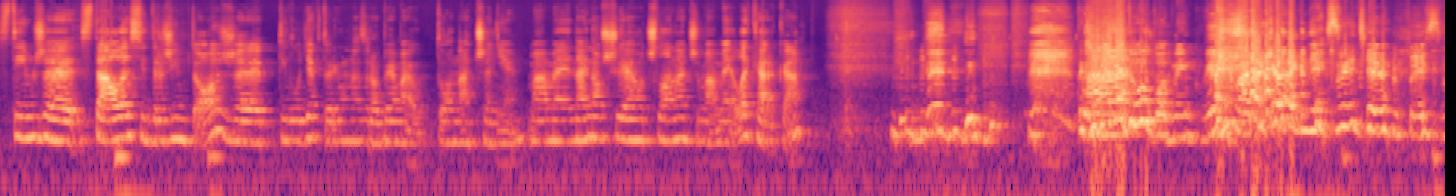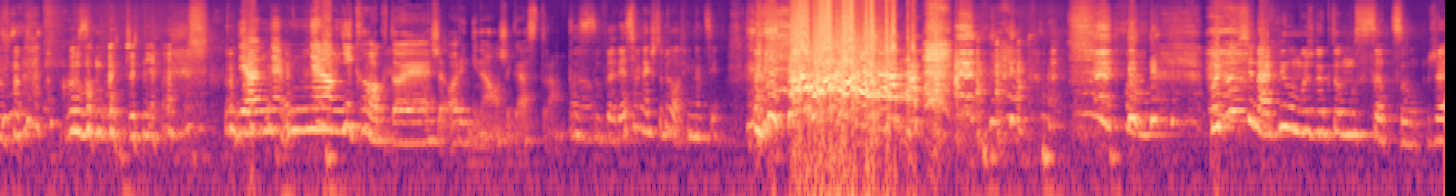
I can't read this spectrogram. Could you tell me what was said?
s tým, že stále si držím to, že tí ľudia, ktorí u nás robia, majú to nadšenie. Máme najnovšieho člena, čo máme, lekárka. Takže A- máme druhú podmienku. Keď je matika, tak nesmiete prejsť kurzom pečenia. Ja ne, nemám nikoho, kto je že originál, že gastro. To je super. Ja som inak študovala financie. Poďme ešte na chvíľu možno k tomu srdcu, že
